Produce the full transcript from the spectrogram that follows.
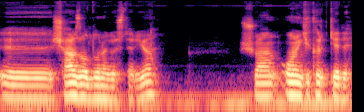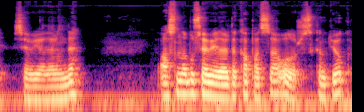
e, şarj olduğunu gösteriyor. Şu an 12.47 seviyelerinde. Aslında bu seviyelerde kapatsa olur. Sıkıntı yok.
